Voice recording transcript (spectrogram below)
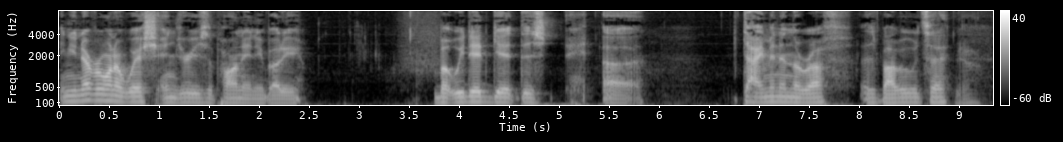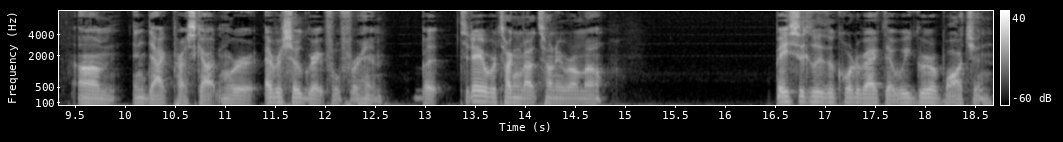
And you never want to wish injuries upon anybody, but we did get this uh, diamond in the rough, as Bobby would say. Yeah. um, in Dak Prescott, and we're ever so grateful for him. But today we're talking about Tony Romo, basically the quarterback that we grew up watching.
